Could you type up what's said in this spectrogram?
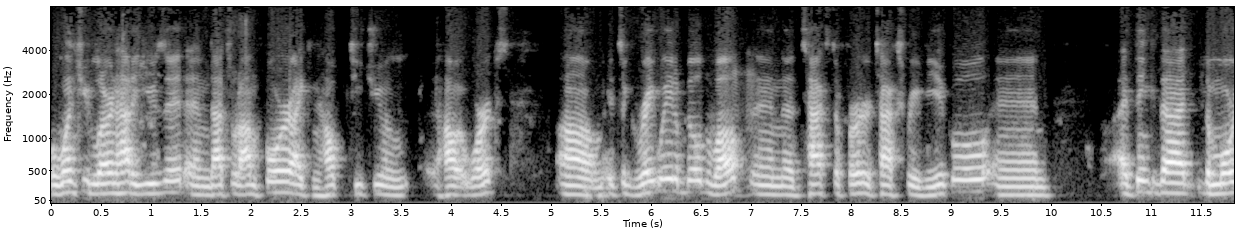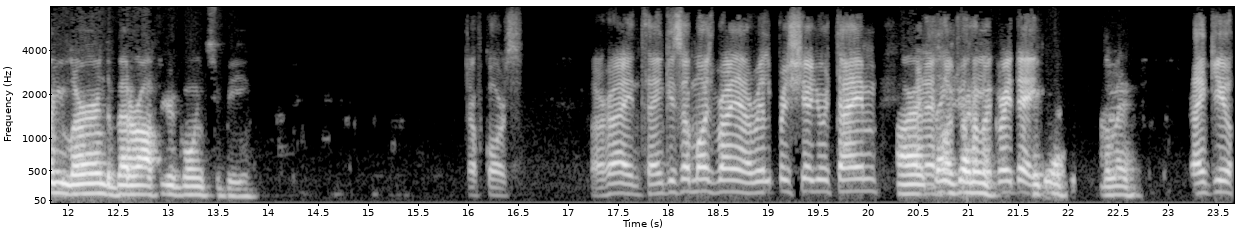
But once you learn how to use it, and that's what I'm for, I can help teach you how it works. Um, it's a great way to build wealth in a tax deferred or tax free vehicle, and I think that the more you learn, the better off you're going to be. Of course. All right. Thank you so much, Brian. I really appreciate your time. All right. And I Thanks, hope you have a great day. Bye. Thank you.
